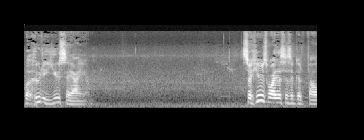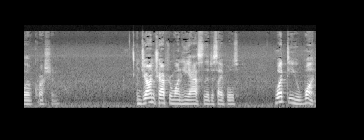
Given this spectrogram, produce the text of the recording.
But who do you say I am? So here's why this is a good follow up question. In John chapter 1, he asked the disciples, What do you want?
